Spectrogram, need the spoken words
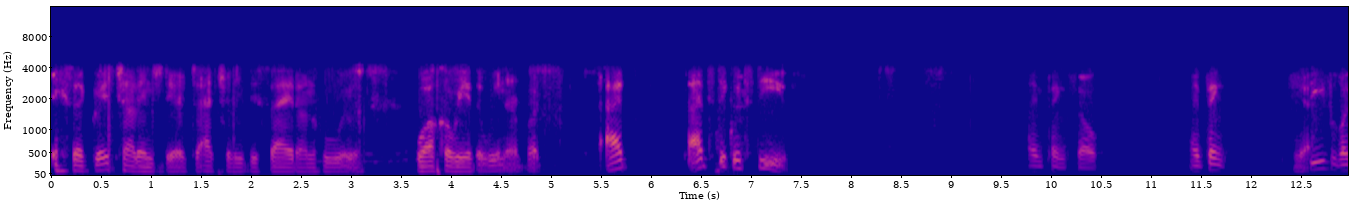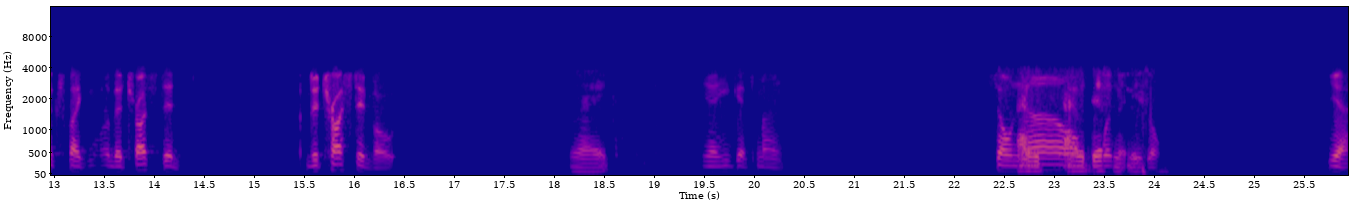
it's a great challenge there to actually decide on who will walk away the winner, but I'd I'd stick with Steve. I think so. I think Yeah. Steve looks like more the trusted, the trusted vote. Right. Yeah, he gets mine. So I would now, I would definitely go? Yeah,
